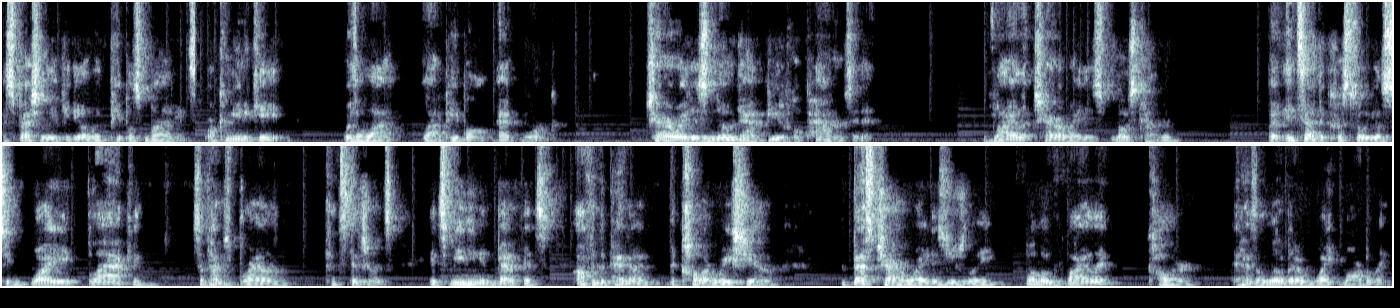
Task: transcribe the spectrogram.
especially if you deal with people's minds or communicate with a lot, lot of people at work. Charoite is known to have beautiful patterns in it. Violet charoite is most common, but inside the crystal, you'll see white, black, and sometimes brown constituents. Its meaning and benefits often depend on the color ratio. The best charoite is usually full of violet color and has a little bit of white marbling.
